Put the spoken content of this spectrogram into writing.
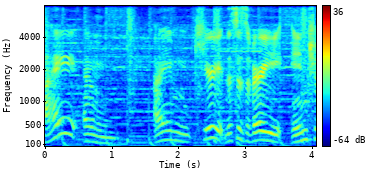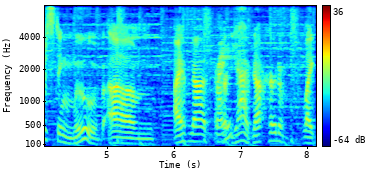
I am I'm curious. This is a very interesting move. Um, I have not Right? heard, yeah, I've not heard of like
